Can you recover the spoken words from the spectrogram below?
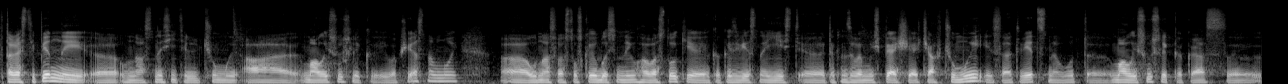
второстепенный э, у нас носитель чумы, а малый суслик и вообще основной. Э, у нас в Ростовской области на юго-востоке, как известно, есть э, так называемый спящий очаг чумы, и, соответственно, вот э, малый суслик как раз э,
